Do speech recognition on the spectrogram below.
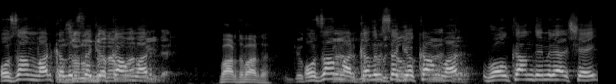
Ozan var. Kalırsa Ozan Gökhan var. mıydı? Vardı vardı. Gök- Ozan var. Evet, Kalırsa Gökhan evet, var. evet. Volkan Demirel şey.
